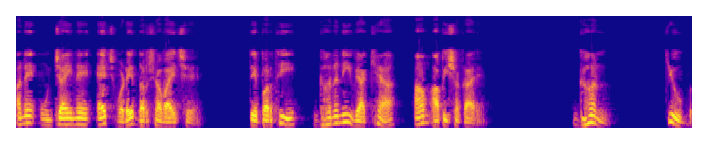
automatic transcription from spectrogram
અને ઊંચાઈને એચ વડે દર્શાવાય છે. તે પરથી ઘનની વ્યાખ્યા આમ આપી શકાય. ઘન, ક્યુબ.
